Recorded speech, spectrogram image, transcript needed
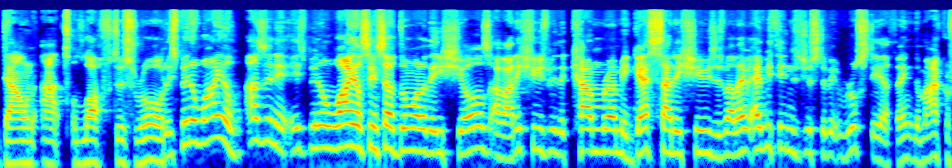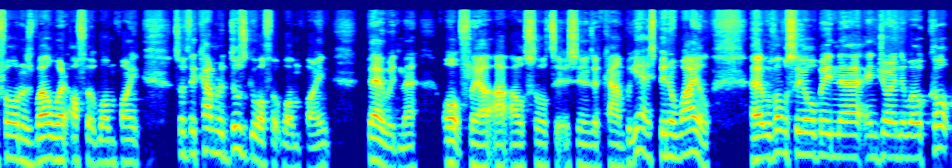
down at Loftus Road. It's been a while, hasn't it? It's been a while since I've done one of these shows. I've had issues with the camera. My guests had issues as well. Everything's just a bit rusty, I think. The microphone as well went off at one point. So if the camera does go off at one point, bear with me. Hopefully I'll, I'll, sort it as soon as I can. But yeah, it's been a while. Uh, we've obviously all been uh, enjoying the World Cup.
